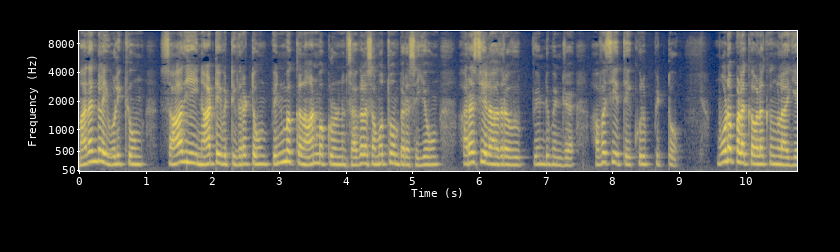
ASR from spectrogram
மதங்களை ஒழிக்கவும் சாதியை நாட்டை விட்டு விரட்டவும் பெண் மக்கள் ஆண் மக்களுடன் சகல சமத்துவம் பெற செய்யவும் அரசியல் ஆதரவு வேண்டுமென்ற அவசியத்தை குறிப்பிட்டோம். மூடப்பழக்க வழக்கங்களாகிய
